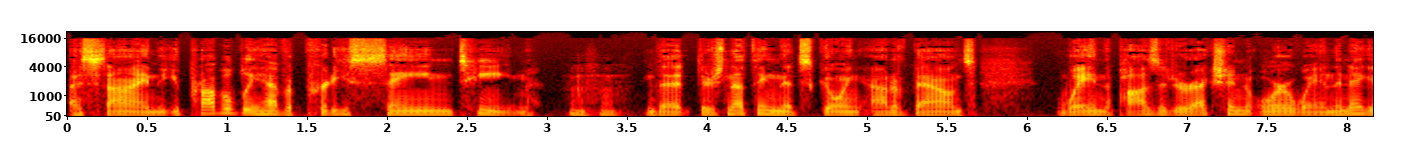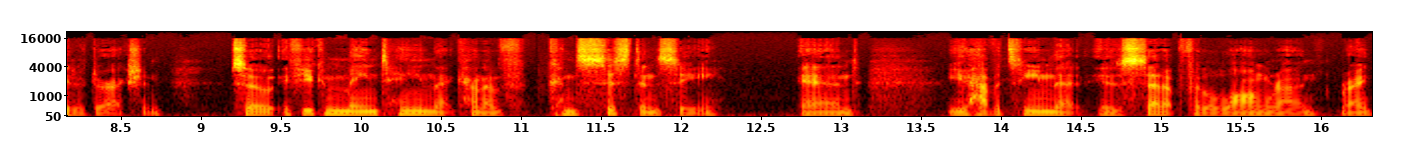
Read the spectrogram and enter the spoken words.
a sign that you probably have a pretty sane team. That there's nothing that's going out of bounds, way in the positive direction or way in the negative direction. So if you can maintain that kind of consistency and you have a team that is set up for the long run, right?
